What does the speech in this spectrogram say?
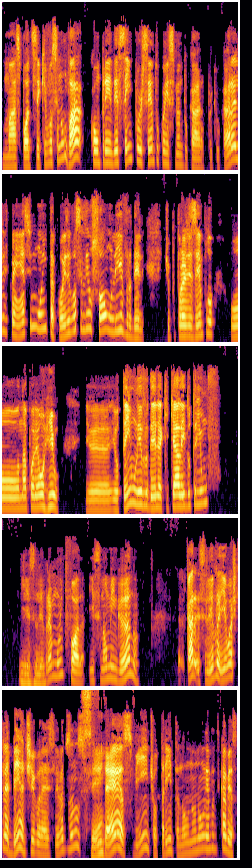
mas pode ser que você não vá compreender 100% o conhecimento do cara, porque o cara ele conhece muita coisa e você leu só um livro dele. Tipo, por exemplo, o Napoleão Hill. Eu tenho um livro dele aqui que é A Lei do Triunfo. E uhum. esse livro é muito foda. E se não me engano, cara, esse livro aí eu acho que ele é bem antigo, né? Esse livro é dos anos Sim. 10, 20 ou 30, não, não, não lembro de cabeça.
